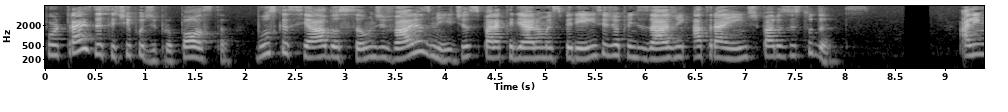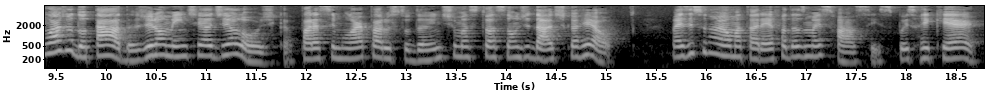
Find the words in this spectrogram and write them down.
Por trás desse tipo de proposta, busca-se a adoção de várias mídias para criar uma experiência de aprendizagem atraente para os estudantes. A linguagem adotada geralmente é a dialógica, para simular para o estudante uma situação didática real. Mas isso não é uma tarefa das mais fáceis, pois requer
